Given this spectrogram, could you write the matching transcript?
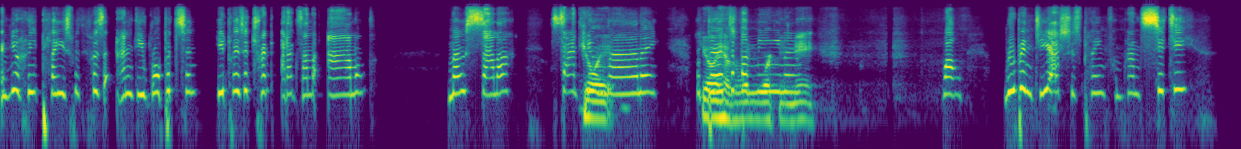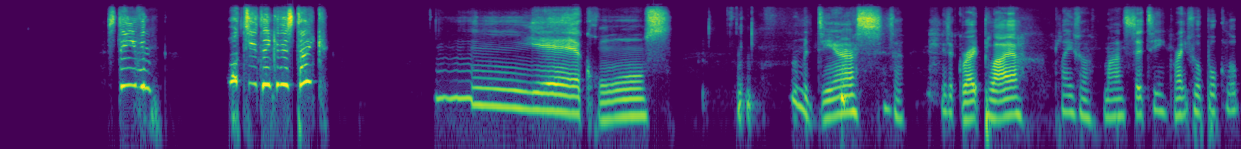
And you know who he plays with? was Andy Robertson. He plays with Trent Alexander Arnold, Mo Salah, Sadio Mane, Roberto Firmino. Well, Ruben Dias is playing for Man City. Stephen, what do you think of this take? Mm, yeah, of course. Ruben Dias is a He's a great player. Plays for Man City, great football club.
